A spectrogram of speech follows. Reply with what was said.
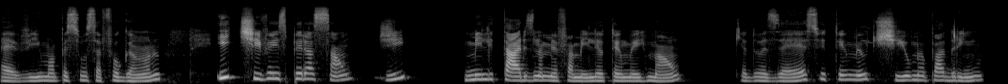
É, vi uma pessoa se afogando e tive a inspiração de militares na minha família. Eu tenho meu irmão, que é do exército, e tenho meu tio, meu padrinho,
